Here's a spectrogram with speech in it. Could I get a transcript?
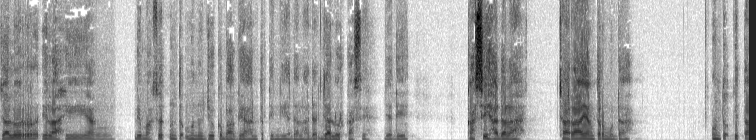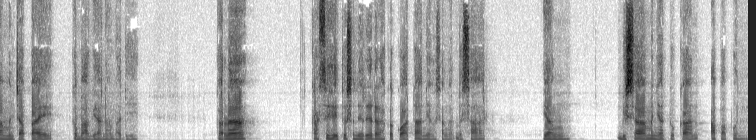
Jalur ilahi yang dimaksud untuk menuju kebahagiaan tertinggi adalah jalur kasih. Jadi, kasih adalah cara yang termudah untuk kita mencapai kebahagiaan abadi. Karena kasih itu sendiri adalah kekuatan yang sangat besar yang bisa menyatukan apa pun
